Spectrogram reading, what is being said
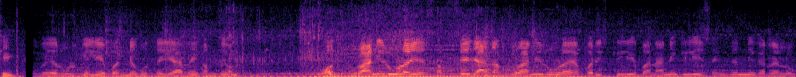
ठीक। ये रोड के लिए बनने को तैयार नहीं कम से कम बहुत पुरानी रोड है ये सबसे ज़्यादा पुरानी रोड है पर इसके लिए बनाने के लिए सेंक्शन नहीं कर रहे लोग।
